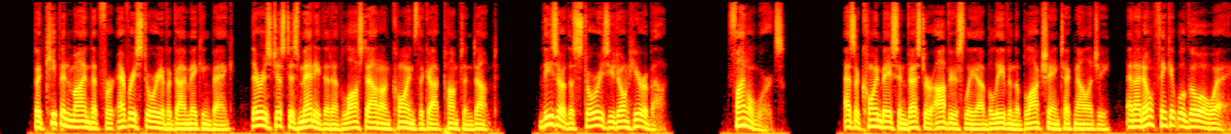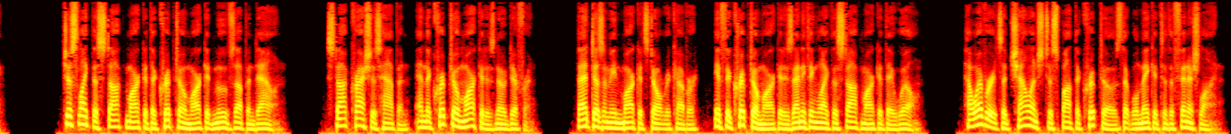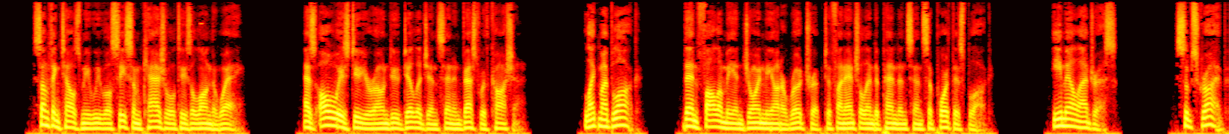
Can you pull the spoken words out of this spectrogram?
But keep in mind that for every story of a guy making bank, there is just as many that have lost out on coins that got pumped and dumped. These are the stories you don't hear about. Final words. As a Coinbase investor, obviously, I believe in the blockchain technology, and I don't think it will go away. Just like the stock market, the crypto market moves up and down. Stock crashes happen, and the crypto market is no different. That doesn't mean markets don't recover, if the crypto market is anything like the stock market, they will. However, it's a challenge to spot the cryptos that will make it to the finish line. Something tells me we will see some casualties along the way. As always, do your own due diligence and invest with caution. Like my blog. Then follow me and join me on a road trip to financial independence and support this blog. Email address. Subscribe.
